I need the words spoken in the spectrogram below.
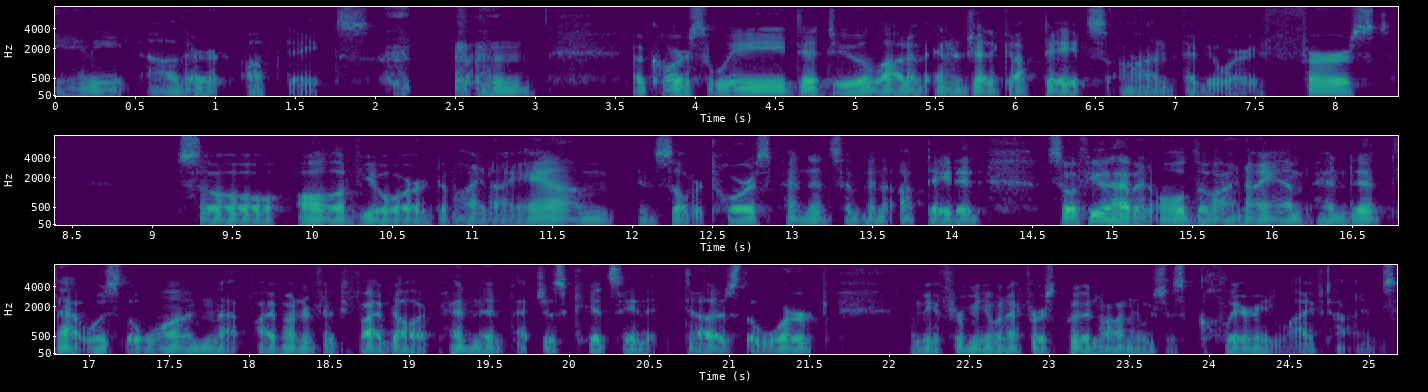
any other updates? of course, we did do a lot of energetic updates on February 1st. So all of your Divine I Am and Silver Torus pendants have been updated. So if you have an old Divine I Am pendant, that was the one, that $555 pendant that just kits in, it does the work. I mean, for me, when I first put it on, it was just clearing lifetimes.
